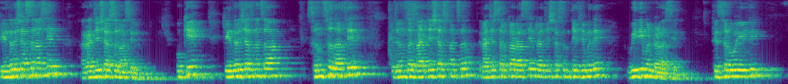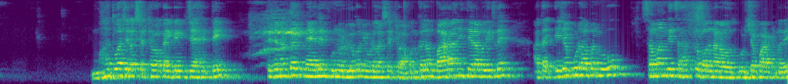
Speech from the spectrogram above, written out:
केंद्र शासन असेल राज्य शासन असेल. ओके? केंद्र शासनाचा संसद असेल त्याच्यानंतर राज्य शासनाचं राज्य सरकार असेल राज्य शासन त्याच्यामध्ये विधिमंडळ असेल. ते सर्व येतील. महत्त्वाचे लक्षात ठेवा काही काही जे आहेत ते. त्याच्यानंतर न्यायालयीन पुनर्विलोकन एवढं लक्षात ठेवा. आपण कलम बारा आणि तेरा बघितले. आता याच्यापुढे आपण बघू समानतेचा हक्क बघणार आहोत पुढच्या पार्टमध्ये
